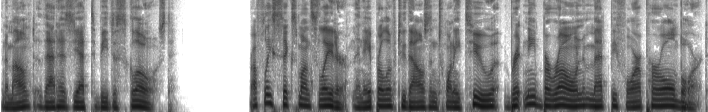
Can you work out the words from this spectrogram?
an amount that has yet to be disclosed. Roughly six months later, in April of 2022, Brittany Barone met before a parole board.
